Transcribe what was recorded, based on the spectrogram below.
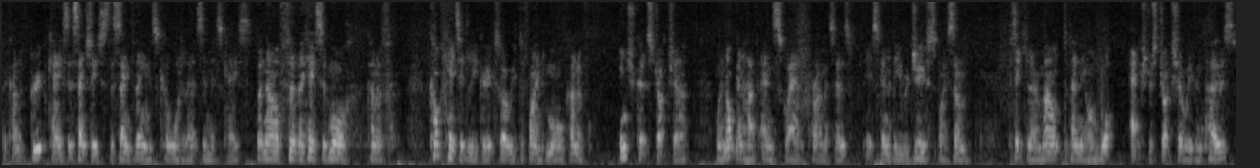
the kind of group case, essentially just the same thing as coordinates in this case. But now for the case of more kind of complicated Lie groups where we've defined more kind of intricate structure, we're not going to have n squared parameters. It's going to be reduced by some particular amount depending on what extra structure we've imposed.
